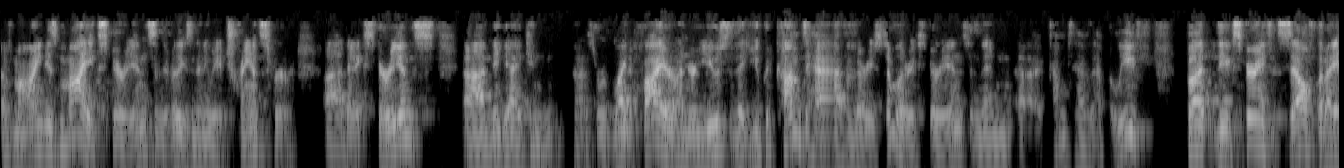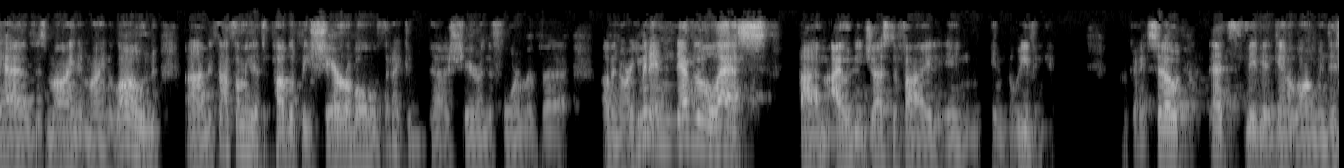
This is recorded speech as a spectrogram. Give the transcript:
of mine is my experience, and there really isn't any way to transfer uh, that experience. Uh, maybe I can uh, sort of light a fire under you so that you could come to have a very similar experience and then come to have that belief. But the experience itself that I have is mine and mine alone. Um, it's not something that's publicly shareable that I could share in the form of a, of an argument. And nevertheless, um, I would be justified in, in believing it. Okay, so that's maybe, again, a long-winded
